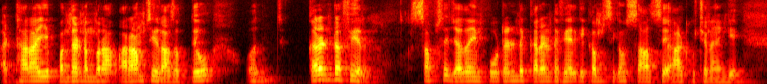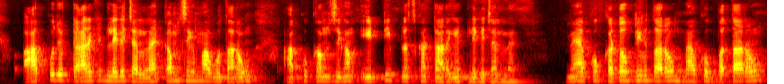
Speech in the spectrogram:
अट्ठारह या पंद्रह नंबर आप आराम से ला सकते हो। और करंट अफेयर सबसे ज़्यादा इंपॉर्टेंट करंट अफेयर के कम से कम सात से आठ क्वेश्चन आएँगे। आपको जो टारगेट लेके चलना है, कम से कम आपको बता रहा हूँ, आपको कम से कम एट्टी प्लस का टारगेट लेके चलना है। मैं आपको कट ऑफ़ नहीं बता रहा हूँ, मैं आपको बता रहा हूँ,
